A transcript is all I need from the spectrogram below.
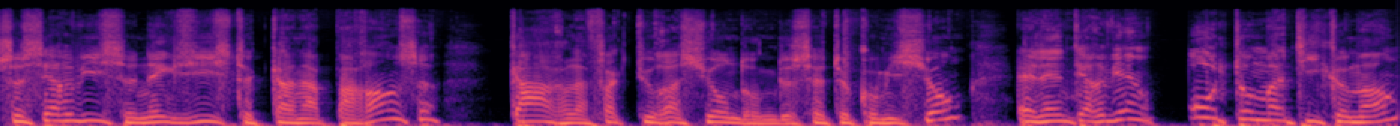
Ce service n'existe qu'en apparence, car la facturation donc de cette commission, elle intervient automatiquement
